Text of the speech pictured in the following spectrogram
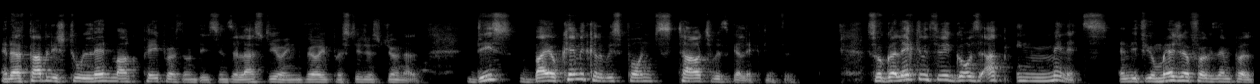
And I've published two landmark papers on this in the last year in very prestigious journal. This biochemical response starts with galectin 3. So galectin 3 goes up in minutes. And if you measure, for example,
